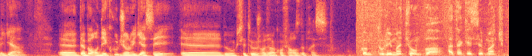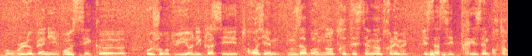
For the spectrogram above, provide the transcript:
les gars. Euh, D'abord, on écoute Jean-Louis Gasset. Euh, donc, c'était aujourd'hui en conférence de presse. Comme tous les matchs, on va attaquer ce match pour le gagner. On sait que aujourd'hui, on est classé troisième. Nous avons notre destin entre les mains. Et ça, c'est très important.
